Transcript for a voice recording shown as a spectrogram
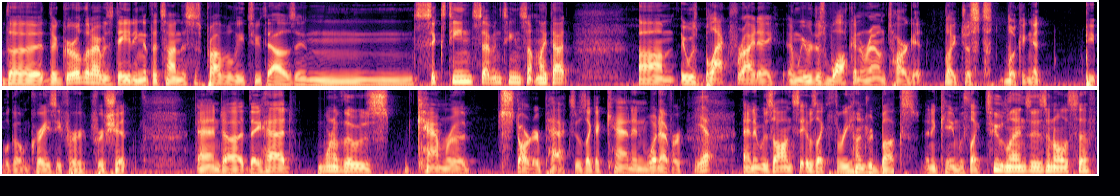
The the girl that I was dating at the time, this is probably 2016, 17, something like that. Um, it was Black Friday, and we were just walking around Target, like just looking at people going crazy for for shit. And uh, they had one of those camera starter packs. It was like a Canon, whatever. Yep. And it was on. It was like 300 bucks, and it came with like two lenses and all this stuff.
